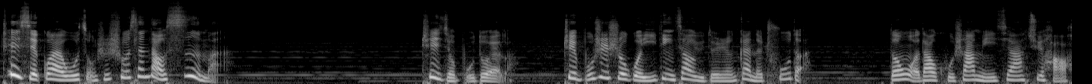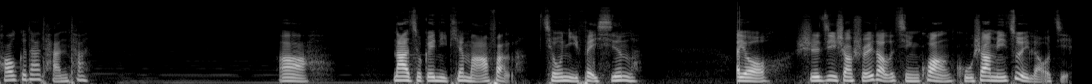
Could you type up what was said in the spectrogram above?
这些怪物总是说三道四嘛。这就不对了，这不是受过一定教育的人干得出的。等我到苦沙弥家去，好好跟他谈谈。啊，那就给你添麻烦了，求你费心了。还有，实际上水岛的情况，苦沙弥最了解。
